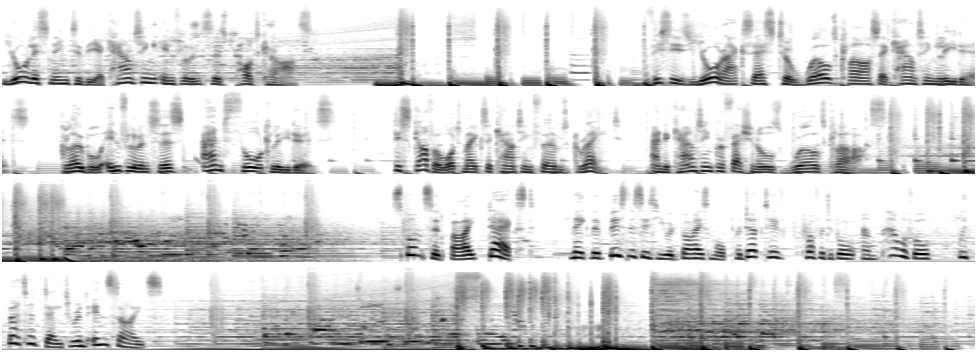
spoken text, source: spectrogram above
You're listening to the Accounting Influencers Podcast. This is your access to world class accounting leaders, global influencers, and thought leaders. Discover what makes accounting firms great and accounting professionals world class. Sponsored by Dext. Make the businesses you advise more productive, profitable, and powerful with better data and insights.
